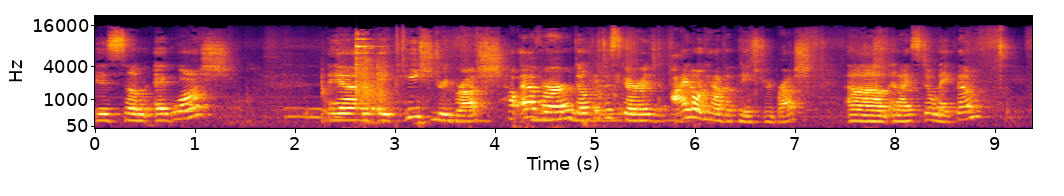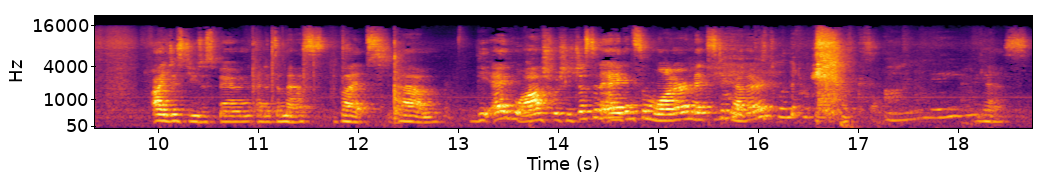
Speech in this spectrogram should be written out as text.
is some egg wash and a pastry brush. However, don't get discouraged. I don't have a pastry brush, um, and I still make them. I just use a spoon, and it's a mess. But um, the egg wash, which is just an egg and some water mixed together. Yes.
